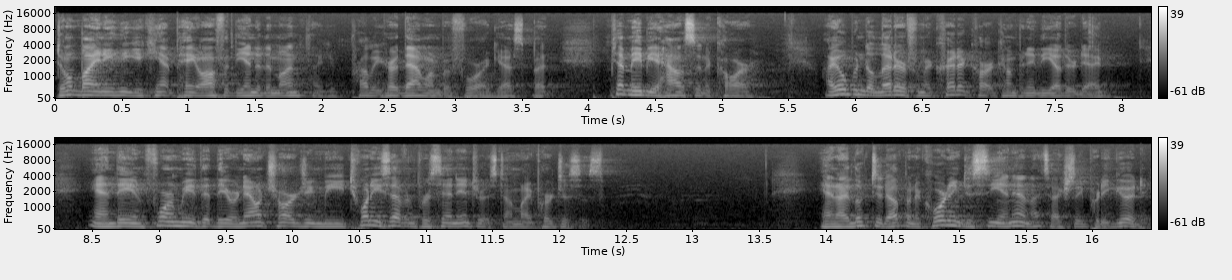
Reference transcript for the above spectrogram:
don't buy anything you can't pay off at the end of the month. I've probably heard that one before, I guess, but maybe a house and a car. I opened a letter from a credit card company the other day, and they informed me that they were now charging me 27% interest on my purchases. And I looked it up, and according to CNN, that's actually pretty good.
